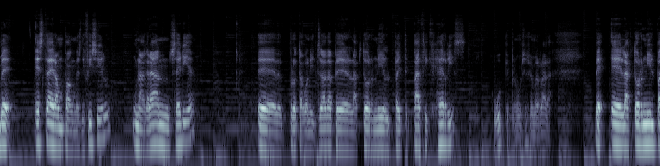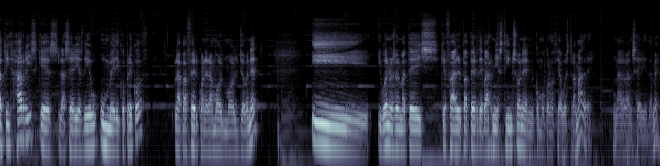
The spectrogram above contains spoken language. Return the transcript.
Bé, esta era un poc més difícil, una gran sèrie eh, protagonitzada per l'actor Neil Pat Patrick Harris. Uh, que pronunciació més rara. Bé, eh, l'actor Neil Patrick Harris, que és, la sèrie es diu Un médico precoz, la va fer quan era molt, molt jovenet, i, i bueno, és el mateix que fa el paper de Barney Stinson en Como conocía vuestra madre, una gran sèrie també.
